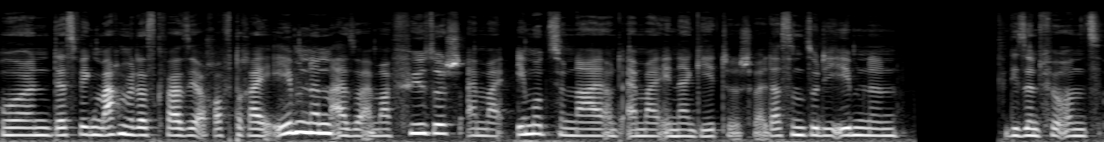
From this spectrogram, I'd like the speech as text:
Und deswegen machen wir das quasi auch auf drei Ebenen, also einmal physisch, einmal emotional und einmal energetisch, weil das sind so die Ebenen, die sind für uns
